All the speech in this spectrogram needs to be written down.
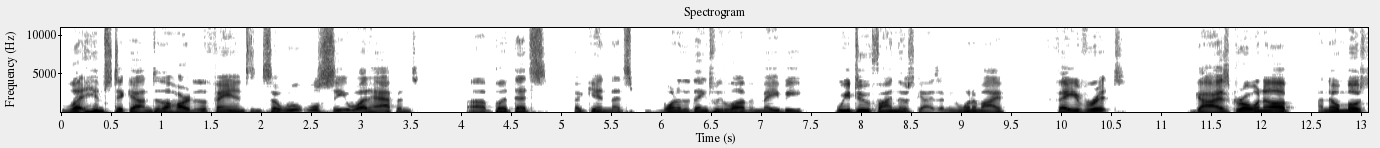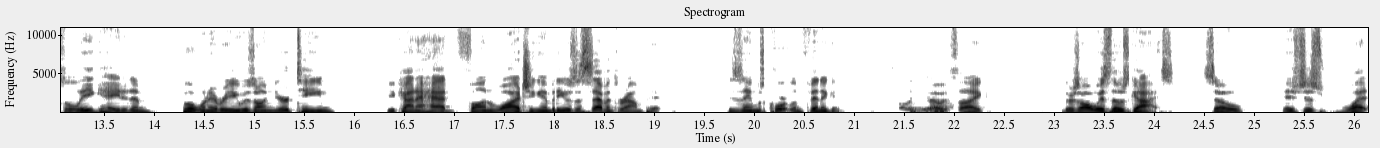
let him stick out into the heart of the fans, and so we'll we'll see what happens. Uh, but that's again, that's one of the things we love, and maybe we do find those guys. I mean, one of my favorite guys growing up. I know most of the league hated him, but whenever he was on your team, you kind of had fun watching him. But he was a seventh round pick. His name was Cortland Finnegan. Oh, yeah. So it's like there's always those guys. So it's just what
